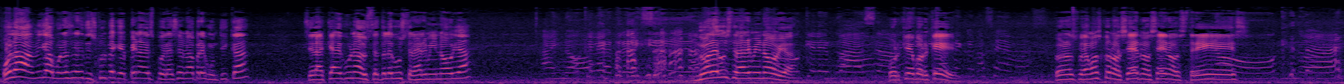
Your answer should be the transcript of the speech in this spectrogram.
Hola amiga, buenas tardes, disculpe, qué pena, ¿les podría hacer una preguntita? ¿Será que a alguna de ustedes le gustaría ser mi novia? Ay, no, ¿qué le pasa? ¿No le gustaría ser mi novia? ¿Qué le pasa? ¿Por qué? ¿Por qué? Pero nos podemos conocer, no sé, los tres. No, ¿qué tal?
